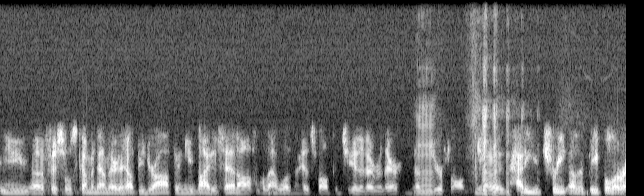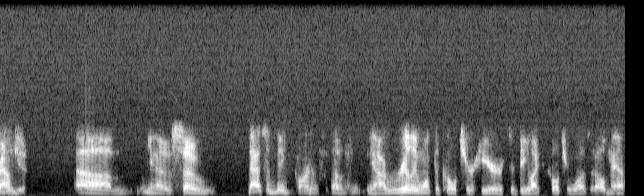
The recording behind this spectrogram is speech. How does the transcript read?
you uh, officials coming down there to help you drop and you bite his head off. Well, that wasn't his fault that you hit it over there. That was mm. your fault. You know, how do you treat other people around you? Um, you know, so that's a big part of, of, you know, I really want the culture here to be like the culture was at Ole Miss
